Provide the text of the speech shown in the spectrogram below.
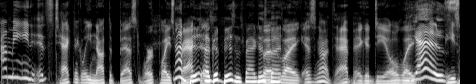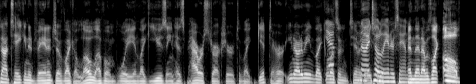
I mean, it's technically not the best workplace practice, A good business practice, but, like, it's not that big a deal. Like, yes, he's not taking advantage of like a low level employee and like using his power structure to like get to her. You know what I mean? Like, Yep. what's an intimidation? I totally understand. And then I was like, oh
